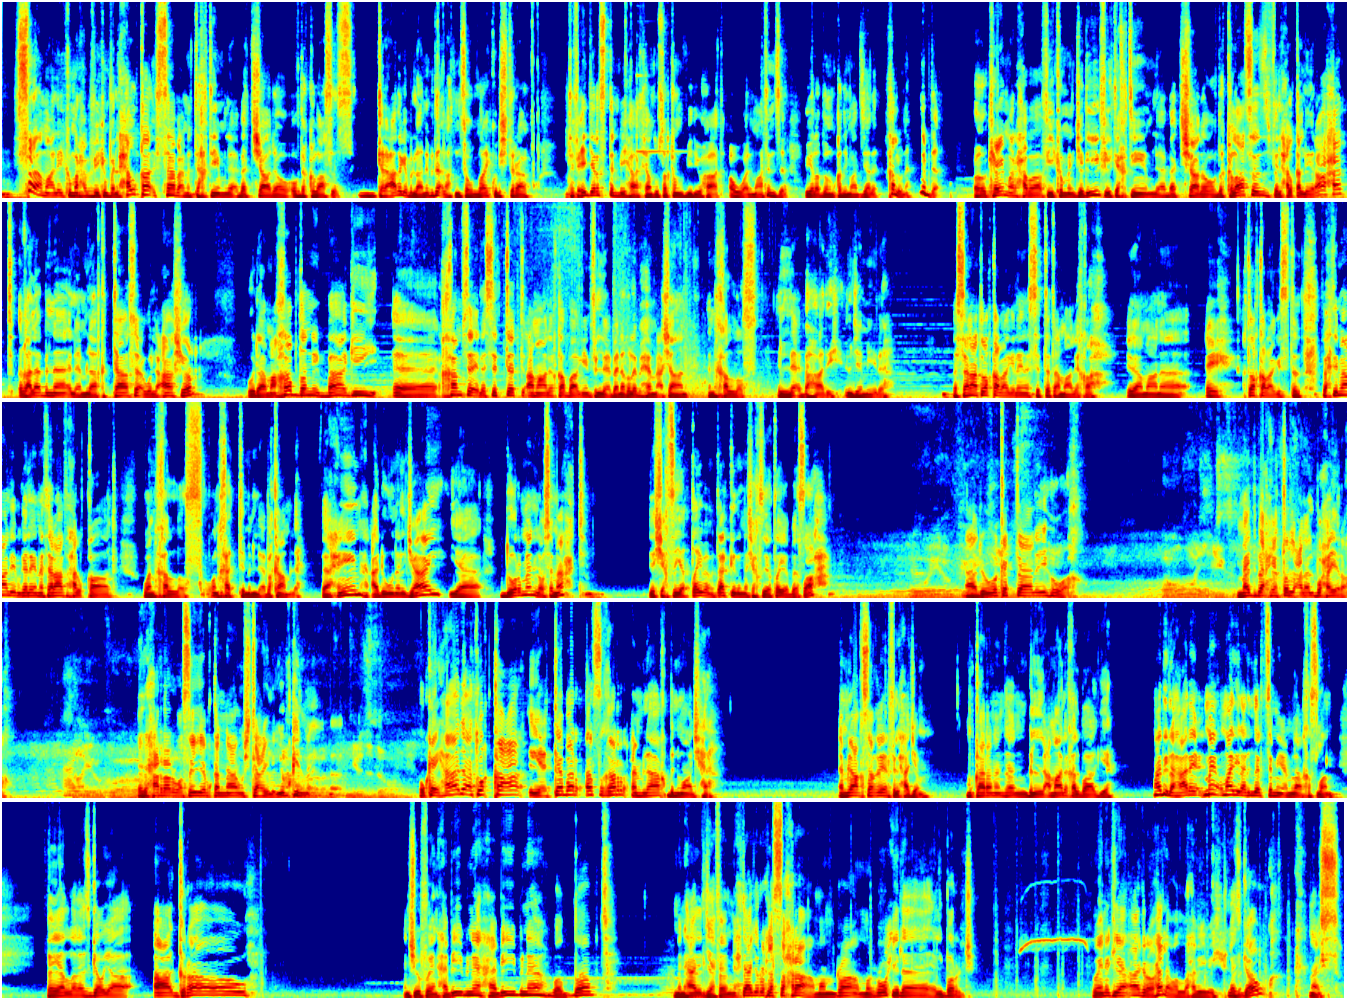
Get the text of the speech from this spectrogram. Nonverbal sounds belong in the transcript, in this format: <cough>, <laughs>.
السلام عليكم مرحبا فيكم في الحلقة السابعة من تختيم لعبة Shadow of the Colossus كالعادة قبل لا نبدأ لا تنسوا ال like والاشتراك وتفعيل جرس التنبيهات عشان توصلكم الفيديوهات أول ما تنزل. ويلا بدون مقدمات زيادة خلونا نبدأ. okay مرحبا فيكم من جديد في تختيم لعبة Shadow of the Colossus في الحلقة اللي راحت غلبنا العملاق التاسع والعاشر. وإذا ما خاب ظني باقي آه خمسة إلى ستة عمالقة باقيين في اللعبة. نغلبهم عشان نخلص اللعبة هذه الجميلة. بس أنا أتوقع باقي لنا ستة عمالقة. إذا ما أنا إيه أتوقع باقي ستة. فاحتمال يبقى لنا ثلاث حلقات ونخلص ونختم اللعبة كاملة. فالحين عدونا الجاي. يا دورمن لو سمحت. يا الشخصية الطيبة متأكد انه شخصية طيبة صح؟ عدوك التالي هو. مذبح يطل على البحيرة. يتحرر وصي يبقى النار مشتعلة. يبقي. أوكي هذا أتوقع يعتبر أصغر عملاق بنواجهه عملاق صغير في الحجم مقارنة بالعمالقة الباقية. ما أدري لا هذا ما أدري تقدر تسميه عملاق أصلا. فيلا let's go يا آجرو. نشوف وين حبيبنا حبيبنا بالضبط. من هذه الجهة فنحتاج نروح للصحراء نروح إلى البرج. وينك يا اجرو هلا والله حبيبي. ليتس جو nice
